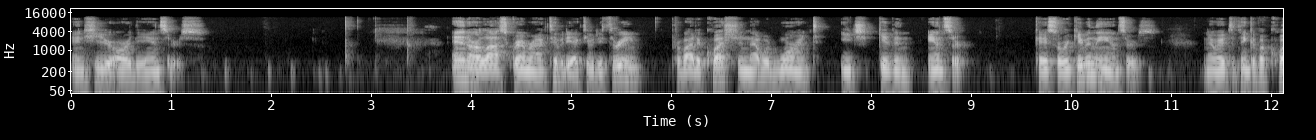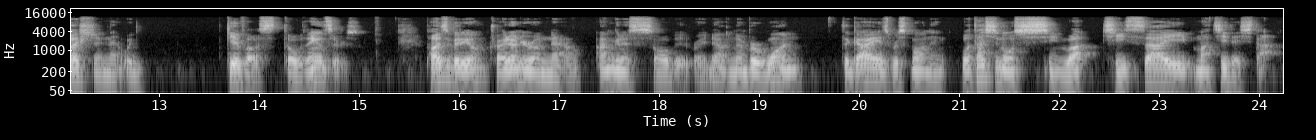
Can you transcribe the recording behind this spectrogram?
And here are the answers. And our last grammar activity, activity three, provide a question that would warrant each given answer. Okay, so we're given the answers. Now we have to think of a question that would give us those answers. Pause the video, try it on your own now. I'm going to solve it right now. Number one, the guy is responding, 私の出身は小さい町でした。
